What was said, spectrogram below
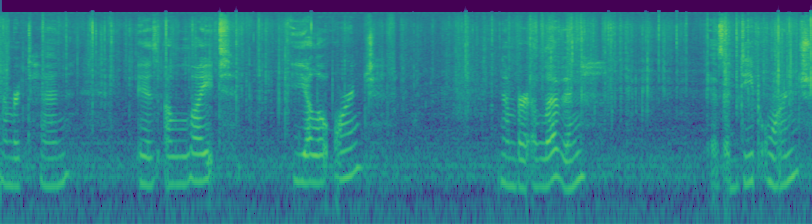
Number 10 is a light yellow orange. Number 11 is a deep orange.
